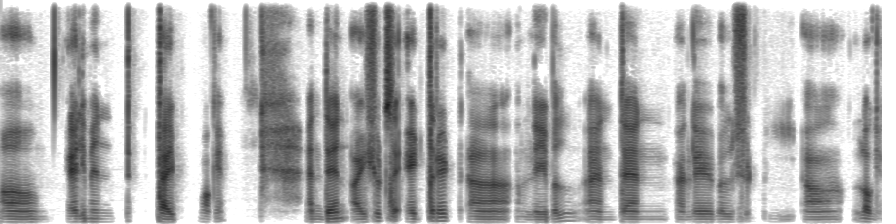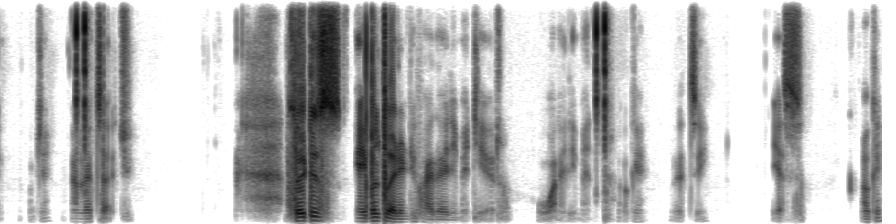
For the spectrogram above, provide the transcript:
um, element type okay and then I should say at the rate uh, label and then a label should be uh, login okay? And let's search. So it is able to identify the element here one element okay? Let's see. Yes okay?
